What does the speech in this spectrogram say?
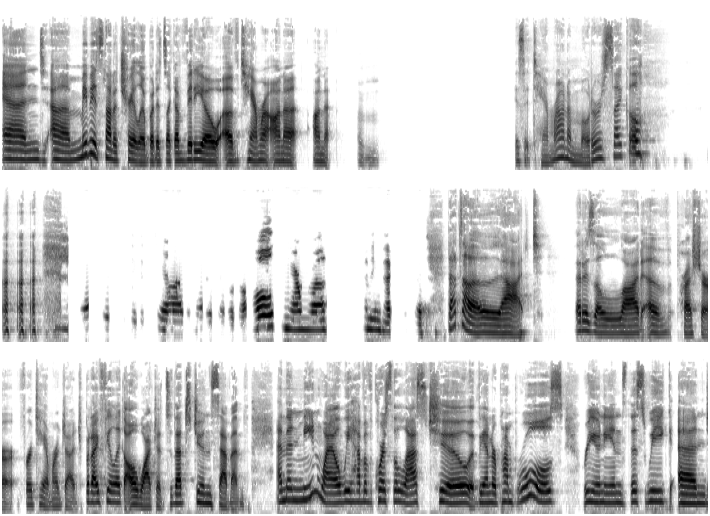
and um, maybe it's not a trailer, but it's like a video of Tamra on a on a. Um, is it Tamra on a motorcycle? the whole camera coming back. That's a lot. That is a lot of pressure for Tamra Judge, but I feel like I'll watch it. So that's June 7th. And then meanwhile, we have, of course, the last two Vanderpump Rules reunions this week and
